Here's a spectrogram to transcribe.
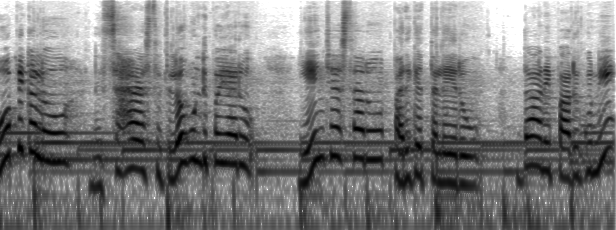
గోపికలు నిస్సహాయ స్థితిలో ఉండిపోయారు. ఏం చేస్తారు? పరిగెత్తలేరు. దాని పరుగుని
